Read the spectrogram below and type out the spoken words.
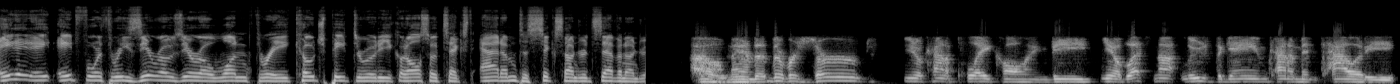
888-843-0013. Coach Pete D'Arruda. You could also text Adam to 600 700. Oh, man. The, the reserved, you know, kind of play calling, the, you know, let's not lose the game kind of mentality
